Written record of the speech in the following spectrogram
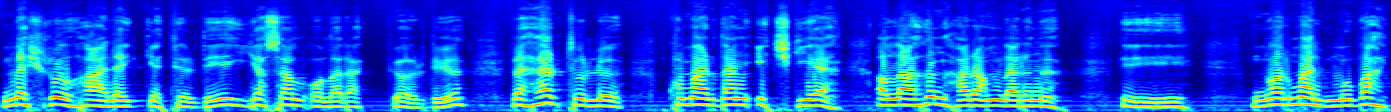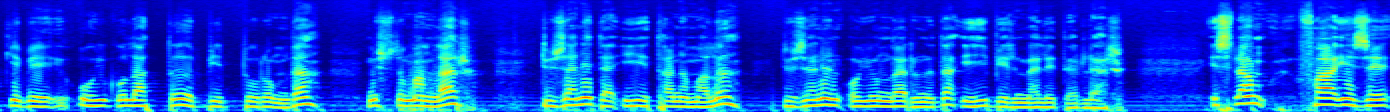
meşru hale getirdiği, yasal olarak gördüğü ve her türlü kumardan içkiye Allah'ın haramlarını e, normal mubah gibi uygulattığı bir durumda Müslümanlar düzeni de iyi tanımalı, düzenin oyunlarını da iyi bilmelidirler. İslam faizi,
